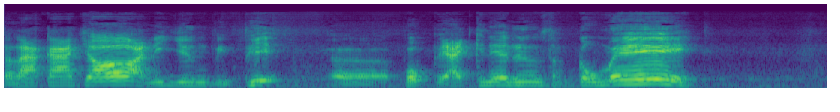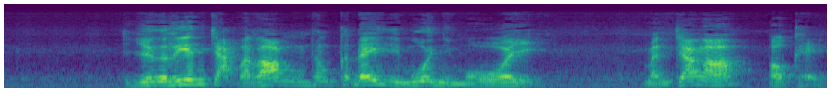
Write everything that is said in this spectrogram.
តឡាការចអានេះយើងវិភាគ ពុកប្រាច់គ្នារឿងសង្គមឯងយើងរៀនចាប់អារម្មណ៍ក្នុងក្តីនីមួយនីមួយមិនអញ្ចឹងហ៎អូខេ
